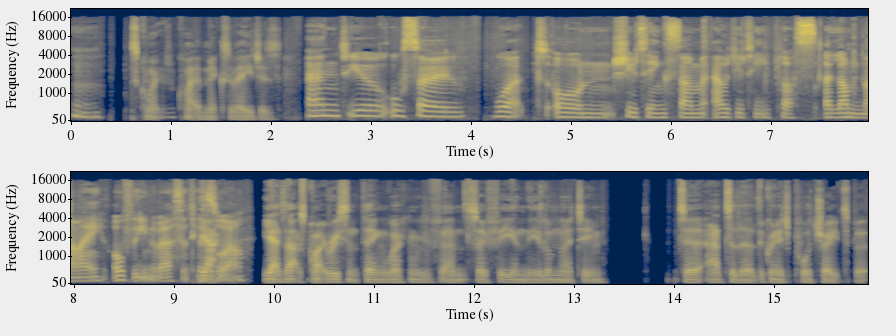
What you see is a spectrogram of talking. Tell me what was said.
Hmm. It's quite quite a mix of ages. And you also worked on shooting some LGBT plus alumni of the university as Yeah. well. yeah, that's quite a recent thing working with um, Sophie and the alumni team to add to the, the Greenwich portraits, but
